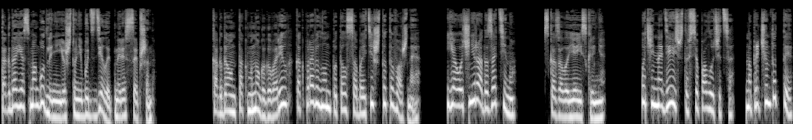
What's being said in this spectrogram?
Тогда я смогу для нее что-нибудь сделать на ресепшн. Когда он так много говорил, как правило, он пытался обойти что-то важное. «Я очень рада за Тину», — сказала я искренне. «Очень надеюсь, что все получится. Но при чем тут ты?»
